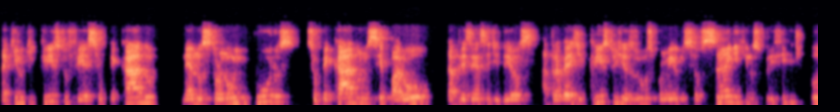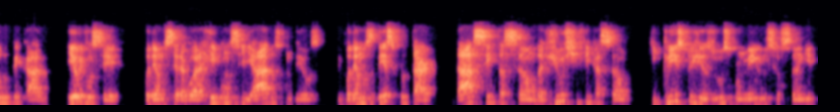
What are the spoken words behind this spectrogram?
daquilo que Cristo fez. Se o pecado né, nos tornou impuros, seu pecado nos separou da presença de Deus através de Cristo Jesus, por meio do seu sangue que nos purifica de todo o pecado. Eu e você podemos ser agora reconciliados com Deus e podemos desfrutar da aceitação, da justificação que Cristo Jesus, por meio do seu sangue,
